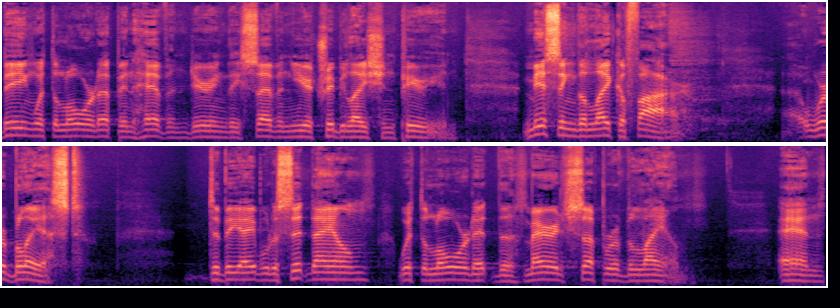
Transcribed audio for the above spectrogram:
being with the Lord up in heaven during the seven year tribulation period, missing the lake of fire. Uh, we're blessed to be able to sit down with the Lord at the marriage supper of the Lamb and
